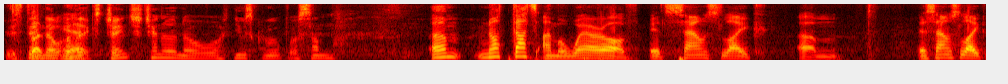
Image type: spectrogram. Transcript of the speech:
Is there but, no yeah. other exchange channel, no news group or some? Um, not that I'm aware of. It sounds like um, it sounds like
